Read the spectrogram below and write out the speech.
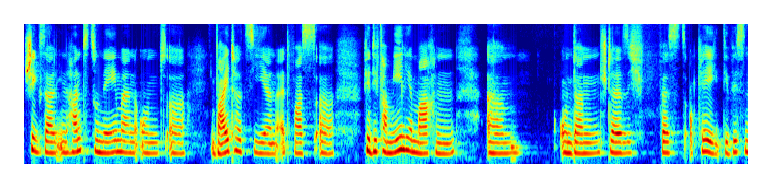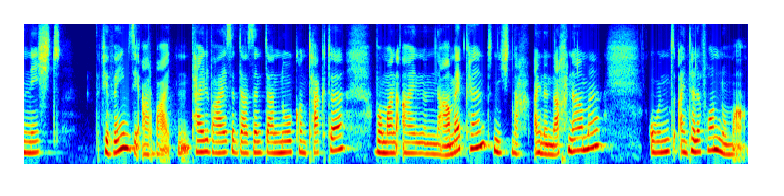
Schicksal in Hand zu nehmen und äh, weiterziehen, etwas äh, für die Familie machen. Ähm, und dann stellt sich fest, okay, die wissen nicht, für wem sie arbeiten. Teilweise, da sind dann nur Kontakte, wo man einen Namen kennt, nicht nach einem Nachname und eine Telefonnummer.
